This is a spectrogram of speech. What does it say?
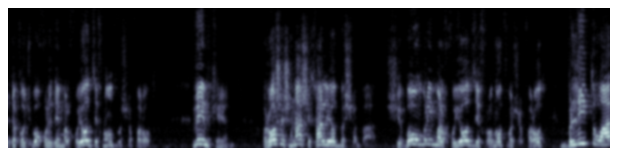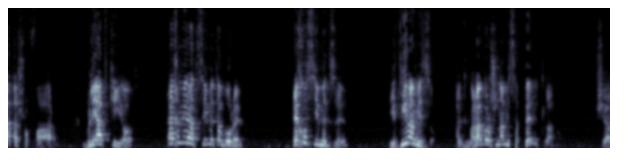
את הקודש ברוך הוא על ידי מלכויות, זיכרונות ושופרות ואם כן ראש השנה שחל להיות בשבת שבו אומרים מלכויות, זיכרונות ושופרות בלי תרועת השופר בלי התקיעות, איך מרצים את הבורא? איך עושים את זה? יתירה מזו, הגמרא בראש שנה מספרת לנו שה,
